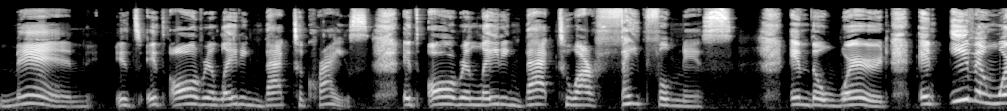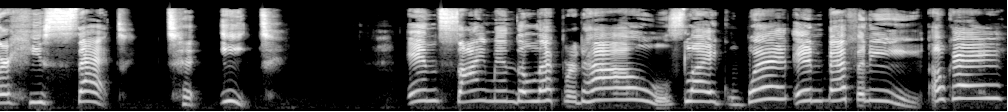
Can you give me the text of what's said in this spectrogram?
Man, it's it's all relating back to Christ. It's all relating back to our faithfulness in the word and even where he sat to eat in Simon the leper's house. Like, what? In Bethany. Okay.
